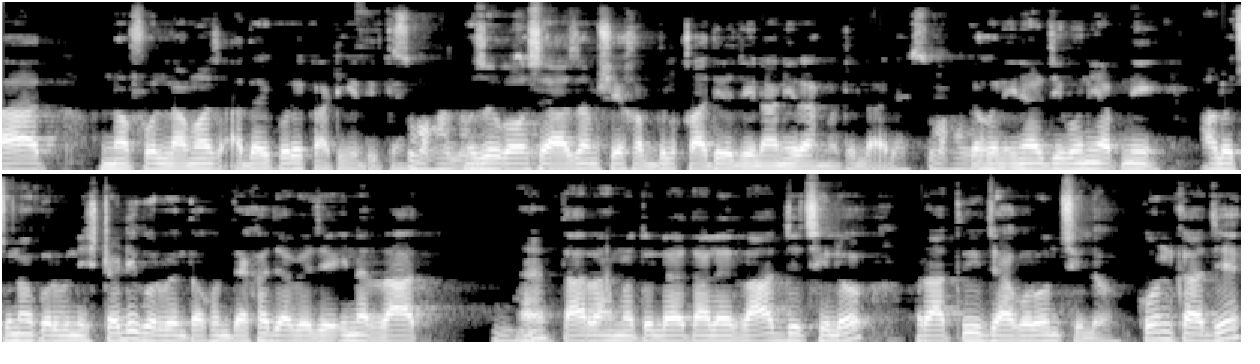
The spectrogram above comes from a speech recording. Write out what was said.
রাত নফল নামাজ আদায় করে কাটিয়ে দিতেন। হুজুর গৌসে আজম শেখ আব্দুল কাদের জিলানি রহমতুল্লাহ আলাইহ। সুবাহান যখন ইনার জীবনী আপনি আলোচনা করবেন স্টাডি করবেন তখন দেখা যাবে যে ইনার রাত। হ্যাঁ তার রহমতুল্লাহ তালের রাত যে ছিল রাত্রি জাগরণ ছিল। কোন কাজে?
